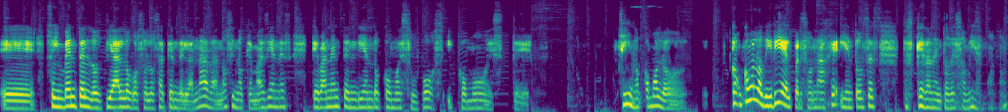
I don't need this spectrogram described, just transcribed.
eh, se inventen los diálogos o lo saquen de la nada, ¿no? Sino que más bien es que van entendiendo cómo es su voz y cómo este, sí, ¿no? Cómo lo, cómo, cómo lo diría el personaje y entonces pues queda dentro de eso mismo, ¿no?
